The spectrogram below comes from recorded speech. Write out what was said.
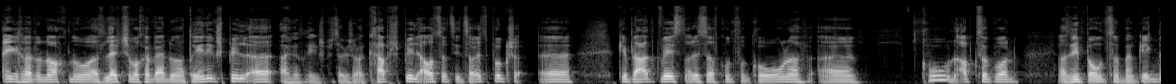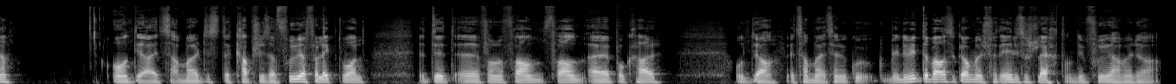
eigentlich war danach noch, also letzte Woche wäre noch ein Trainingsspiel, äh, ein Trainingsspiel, sag ich schon, ein Cup-Spiel auswärts in Salzburg äh, geplant gewesen. Alles aufgrund von Corona, äh, Corona abgesagt worden. Also nicht bei uns, sondern beim Gegner. Und ja, jetzt haben wir halt, das, der Cup ist ja früher verlegt worden, die, äh, von der Frauen, Frauen, äh. Und ja, jetzt haben wir jetzt in die Winterpause gegangen, ist eh nicht so schlecht. Und im Frühjahr haben wir da,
